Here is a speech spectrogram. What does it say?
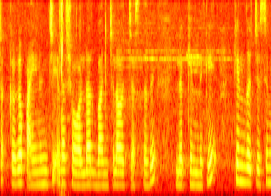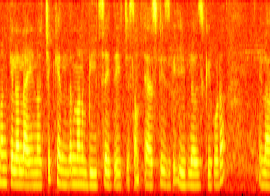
చక్కగా పైనుంచి ఇలా షోల్డర్ బంచ్లా వచ్చేస్తుంది. ఇలా కిందకి. కింద వచ్చేసి మనకి ఇలా లైన్ వచ్చి కింద మనం బీట్స్ అయితే ఇచ్చేసాం. యాస్టీజ్కి ఈ బ్లౌజ్కి కూడా. ఇలా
